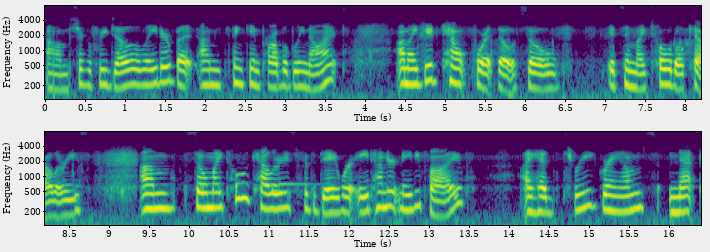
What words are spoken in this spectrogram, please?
um, sugar-free jello later, but I'm thinking probably not. Um, I did count for it though, so it's in my total calories. Um, so my total calories for the day were 885. I had 3 grams net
